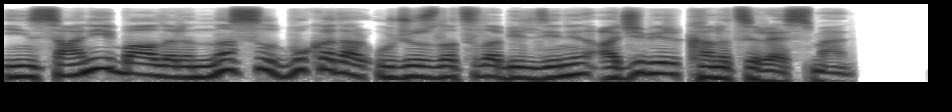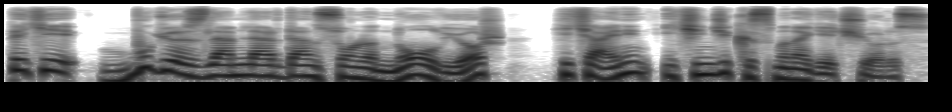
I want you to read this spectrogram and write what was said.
insani bağların nasıl bu kadar ucuzlatılabildiğinin acı bir kanıtı resmen. Peki bu gözlemlerden sonra ne oluyor? Hikayenin ikinci kısmına geçiyoruz.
